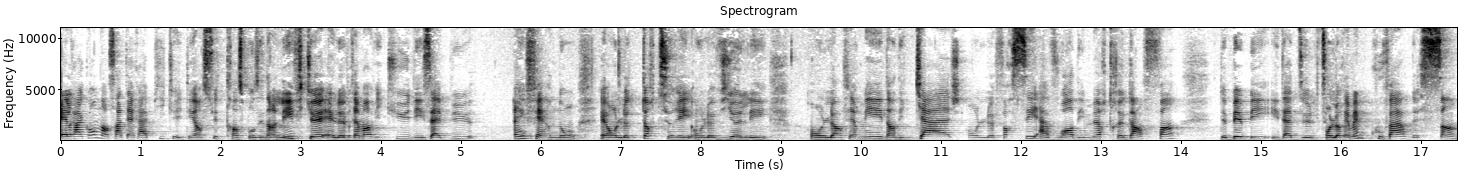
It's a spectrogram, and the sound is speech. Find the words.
Elle raconte dans sa thérapie qui a été ensuite transposée dans le livre qu'elle a vraiment vécu des abus infernaux. Euh, on l'a torturée, on l'a violée, on l'a enfermé dans des cages, on l'a forcé à voir des meurtres d'enfants, de bébés et d'adultes. On l'aurait même couvert de sang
